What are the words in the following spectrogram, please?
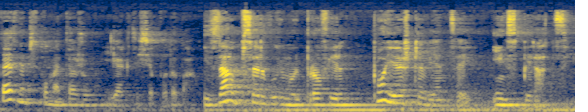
Daj znać w komentarzu, jak Ci się podoba. I zaobserwuj mój profil po jeszcze więcej inspiracji.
